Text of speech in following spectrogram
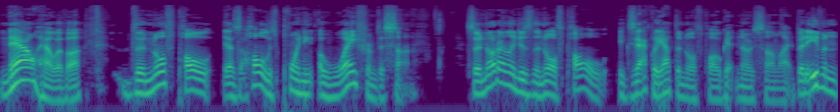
Now, however, the North Pole as a whole is pointing away from the sun. So not only does the North Pole, exactly at the North Pole, get no sunlight, but even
